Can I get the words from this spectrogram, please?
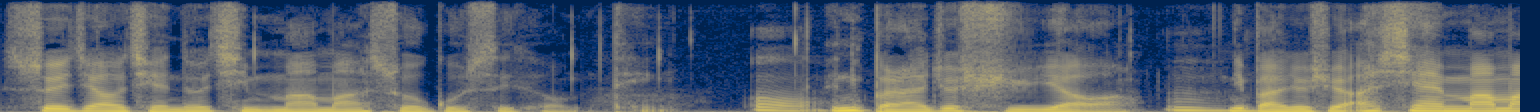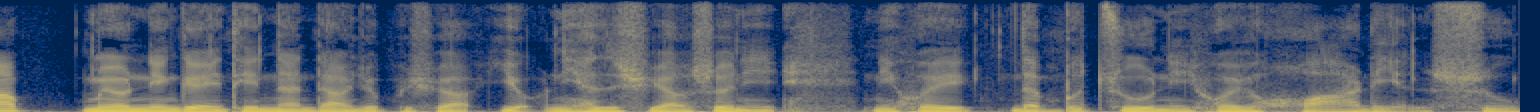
睡觉前都请妈妈说故事给我们听，哦你本来就需要啊。嗯你本来就需要啊，现在妈妈没有念给你听，难道你就不需要？有，你还是需要，所以你你会忍不住，你会滑脸书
